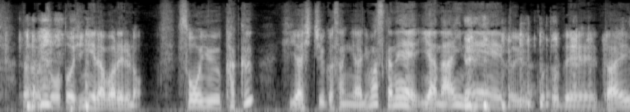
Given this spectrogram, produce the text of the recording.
だから贈答品に選ばれるの。そういう格？冷やし中華さんにありますかね？いや、ないねということで、だいぶ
